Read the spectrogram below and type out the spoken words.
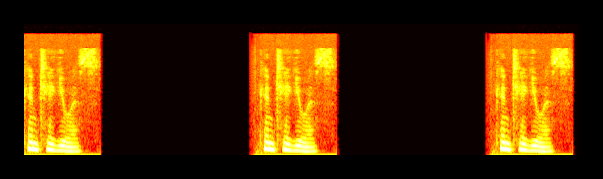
Contiguous. Contiguous. Contiguous.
